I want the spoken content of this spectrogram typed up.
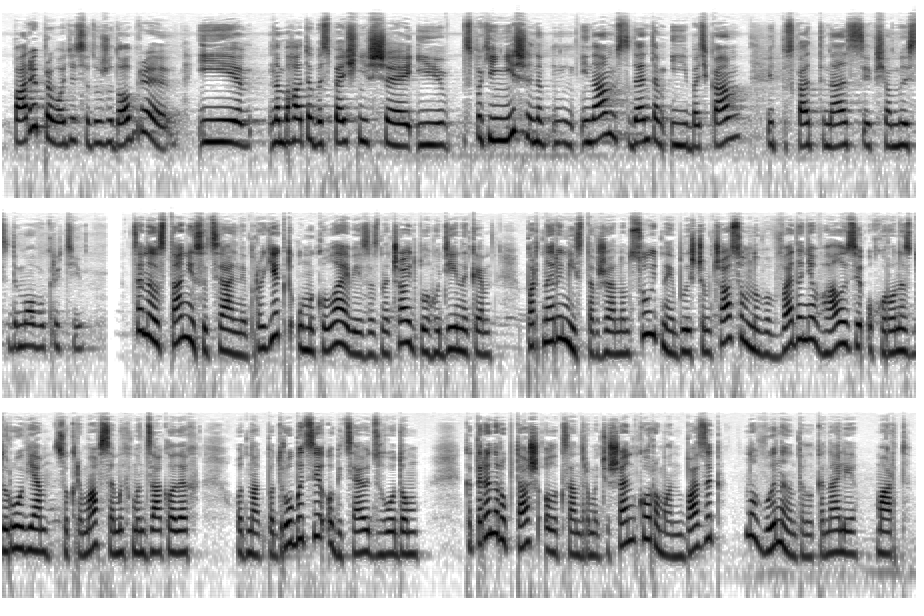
Пари проводяться дуже добре і набагато безпечніше і спокійніше і нам, студентам, і батькам відпускати нас, якщо ми сидимо в укритті. Це не останній соціальний проєкт у Миколаєві, зазначають благодійники. Партнери міста вже анонсують найближчим часом нововведення в галузі охорони здоров'я, зокрема в самих медзакладах. Однак подробиці обіцяють згодом. Катерина Рупташ, Олександр Матюшенко, Роман Базик. Новини на телеканалі Март.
